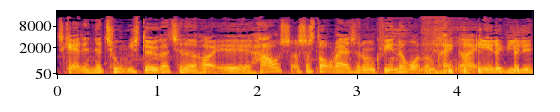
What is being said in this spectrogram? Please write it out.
skære den her tun i stykker til noget høj øh, house, og så står der altså nogle kvinder rundt omkring og er ellevilde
